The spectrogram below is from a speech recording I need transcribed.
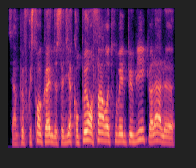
C'est un peu frustrant quand même de se dire qu'on peut enfin retrouver le public. Voilà, le,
